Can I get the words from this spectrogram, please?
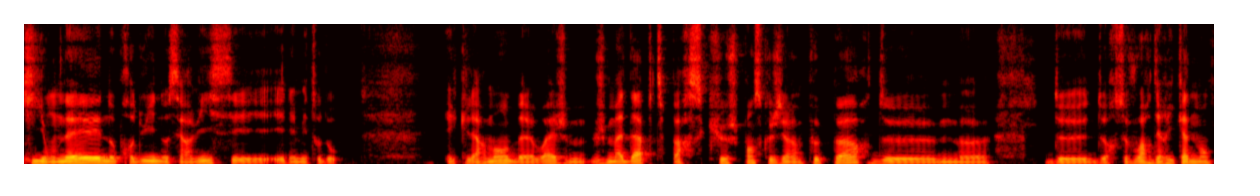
qui on est, nos produits, nos services et, les méthodos. Et clairement, ben ouais, je, m'adapte parce que je pense que j'ai un peu peur de de, recevoir des ricanements.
